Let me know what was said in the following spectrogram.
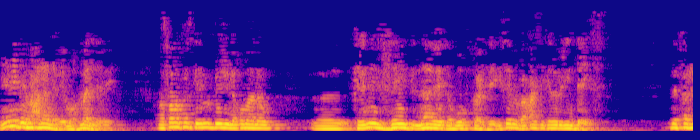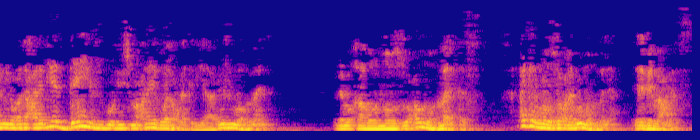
يعني بمعنى نبي مهمل نبي. مثلا فاس كلمة بيجي لقوم أنا كلمة زيد ناويك أبو فردي. يسمى بعكس كده بيجي دايس لفهم اللغة العربية دايز بو هيش معناه وضع لكريا بيجي مهمل. لمقابل الموضوع أو مهمل هس أجل موضوع نبو مهملة يعني بمعنى هس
